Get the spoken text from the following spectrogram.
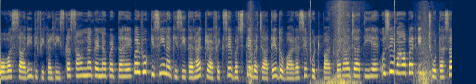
बहुत सारी डिफिकल्टीज का सामना करना पड़ता है, पर वो किसी न किसी तरह ट्रैफ़िक से बचते बचाते दोबारा से फुटपाथ पर आ जाती है। उसे वहाँ पर एक छोटा सा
